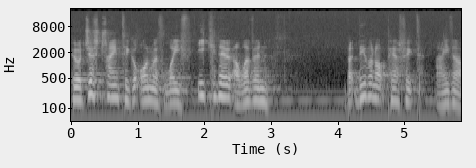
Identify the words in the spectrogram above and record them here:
who are just trying to get on with life, eking out a living, but they were not perfect either.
